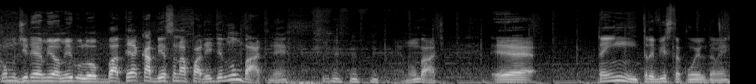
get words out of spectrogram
Como diria meu amigo Lobo, bater a cabeça na parede ele não bate, né? É, não bate. É, tem entrevista com ele também.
